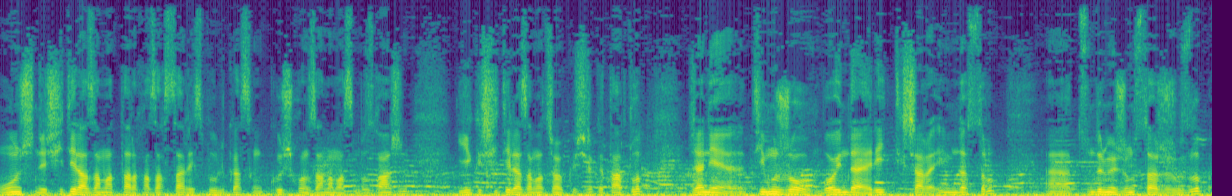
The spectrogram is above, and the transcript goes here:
Оның ішінде шетел азаматтары қазақстан республикасының көші қон заңнамасын бұзған үшін екі шетел азамат жауапкершілікке тартылып және теміржол бойында рейдтік шара ұйымдастырылып түсіндірме жұмыстары жүргізіліп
